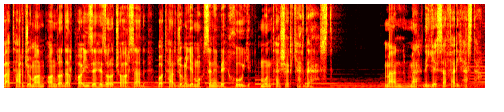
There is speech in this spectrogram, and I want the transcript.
و ترجمان آن را در پاییز 1400 با ترجمه محسن بهخوی منتشر کرده است. من مهدی سفری هستم.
